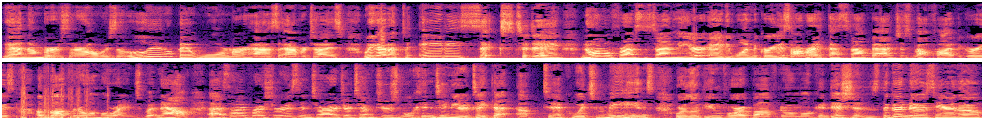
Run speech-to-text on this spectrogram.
yeah, numbers that are always a little bit warmer as advertised. We got up to 86 today. Normal for us this time of the year, 81 degrees. All right, that's not bad. Just about 5 degrees above the normal range. But now, as high pressure is in charge, our temperatures will continue to take that uptick, which means we're looking for above normal conditions. The good news here, though,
